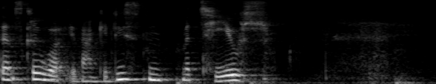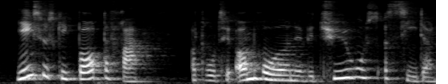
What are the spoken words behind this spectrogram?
den skriver evangelisten Matthæus. Jesus gik bort derfra og drog til områderne ved Tyrus og Sidon.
